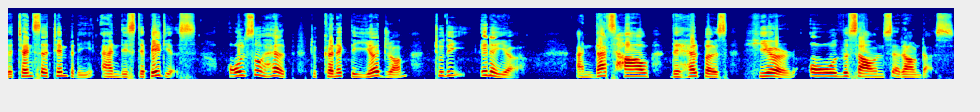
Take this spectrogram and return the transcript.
the tensor tympani and the stapedius, also help to connect the eardrum to the inner ear. And that's how they help us hear all the sounds around us.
